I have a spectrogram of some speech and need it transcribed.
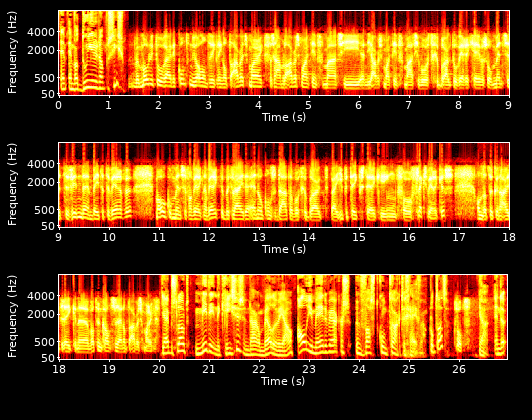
En, en wat doen jullie dan precies? We monitoren continu alle ontwikkelingen op de arbeidsmarkt... verzamelen arbeidsmarktinformatie... en die arbeidsmarktinformatie wordt gebruikt door werkgevers... om mensen te vinden en beter te werven. Maar ook om mensen van werk naar werk te begeleiden. En ook onze data wordt gebruikt bij hypotheekversterking voor flexwerkers. Omdat we kunnen uitrekenen wat hun kansen zijn op de arbeidsmarkt. Jij besloot midden in de crisis, en daarom belden we jou... al je medewerkers een vast contract te geven. Klopt dat? Klopt. Ja, en de,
